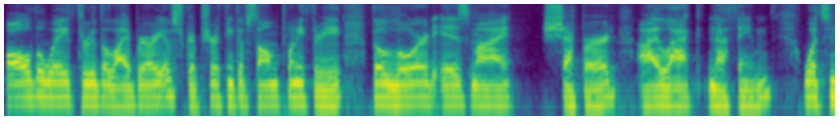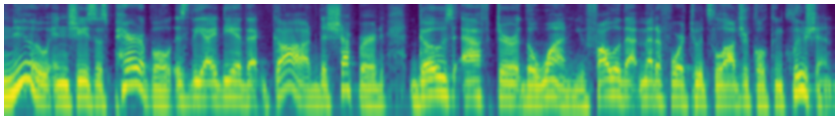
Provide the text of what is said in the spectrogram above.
all the way through the library of Scripture. Think of Psalm 23 The Lord is my shepherd, I lack nothing. What's new in Jesus' parable is the idea that God, the shepherd, goes after the one. You follow that metaphor to its logical conclusion.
